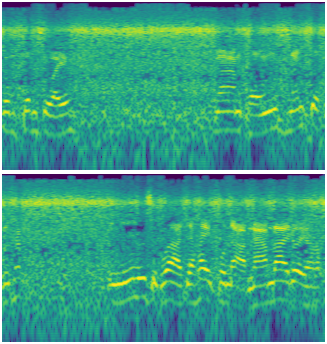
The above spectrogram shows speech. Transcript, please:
ชมความสวย งามของน้ำตกนะครับตรงนี้รู้สึกว่าจะให้คนอาบน้ำได้ด้วยครับ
